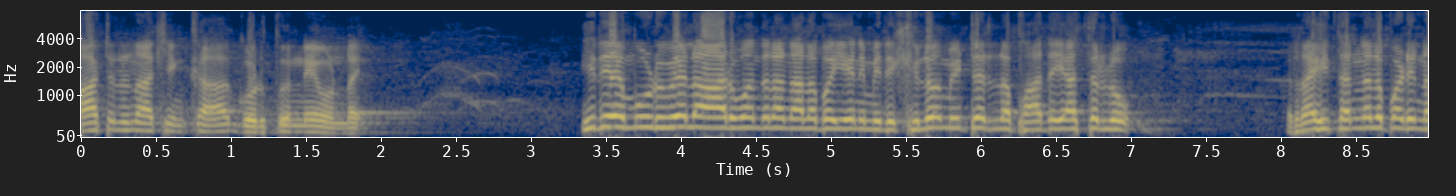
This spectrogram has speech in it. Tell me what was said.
మాటలు నాకు ఇంకా గుర్తున్నే ఉన్నాయి. ఇదే మూడు వేల ఆరు వందల నలభై ఎనిమిది కిలోమీటర్ల పాదయాత్రలో రైతన్నలు పడిన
